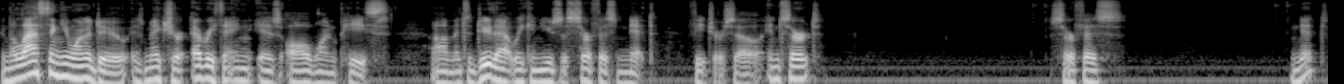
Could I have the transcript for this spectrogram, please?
And the last thing you want to do is make sure everything is all one piece. Um, and to do that, we can use the surface knit feature. So insert, surface, knit.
